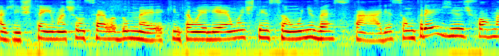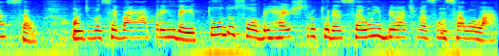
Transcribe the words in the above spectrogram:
a gente tem uma chancela do MEC, então ele é uma extensão universitária, são três dias de formação, onde você vai aprender tudo sobre reestruturação e bioativação celular.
